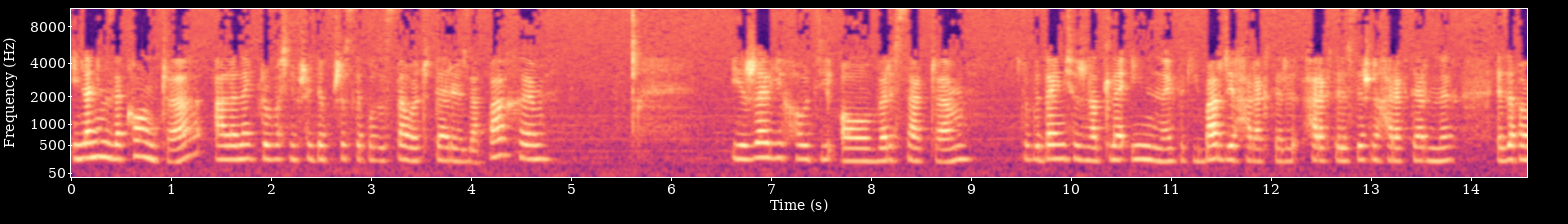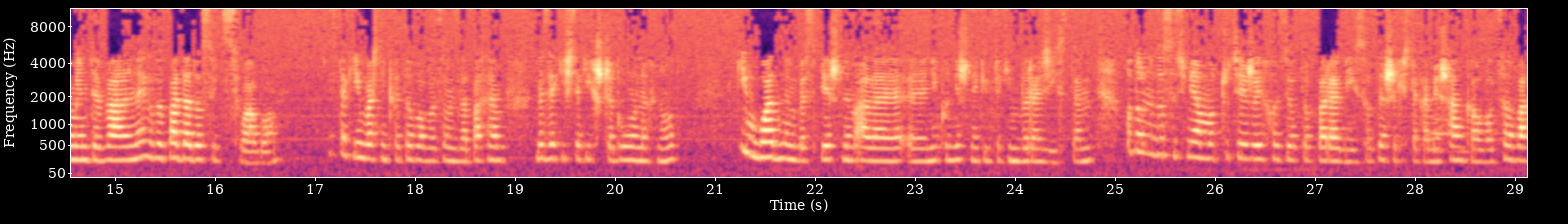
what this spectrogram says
I na nim zakończę, ale najpierw właśnie przejdę przez te pozostałe cztery zapachy. Jeżeli chodzi o Versace, to wydaje mi się, że na tle innych, takich bardziej charaktery, charakterystycznych, charakternych, e, zapamiętywalnych, wypada dosyć słabo. Jest takim właśnie kwiatowo-owocowym zapachem, bez jakichś takich szczególnych nut. Takim ładnym, bezpiecznym, ale e, niekoniecznie jakimś takim wyrazistym. Podobne dosyć miałam odczucie, jeżeli chodzi o to Paradiso. Też jakaś taka mieszanka owocowa.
